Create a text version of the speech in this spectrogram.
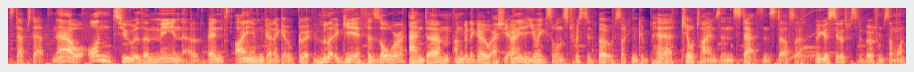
stab stab. Now, on to the main event. I am gonna go gear for Zulrah, and um, I'm gonna go, actually, I need to yoink someone's Twisted Bow so I can compare kill times and stats and stuff, so let me go steal a Twisted Bow from someone.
